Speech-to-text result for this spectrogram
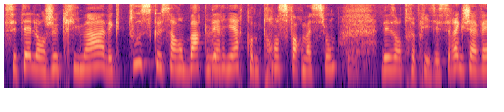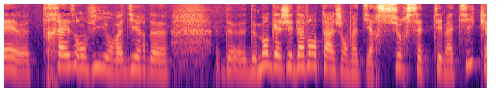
C'était l'enjeu climat avec tout ce que ça Mm. embarque derrière comme transformation des entreprises. Et c'est vrai que j'avais euh, très envie, on va dire, de, de, m'engager davantage, on va dire, sur cette thématique.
